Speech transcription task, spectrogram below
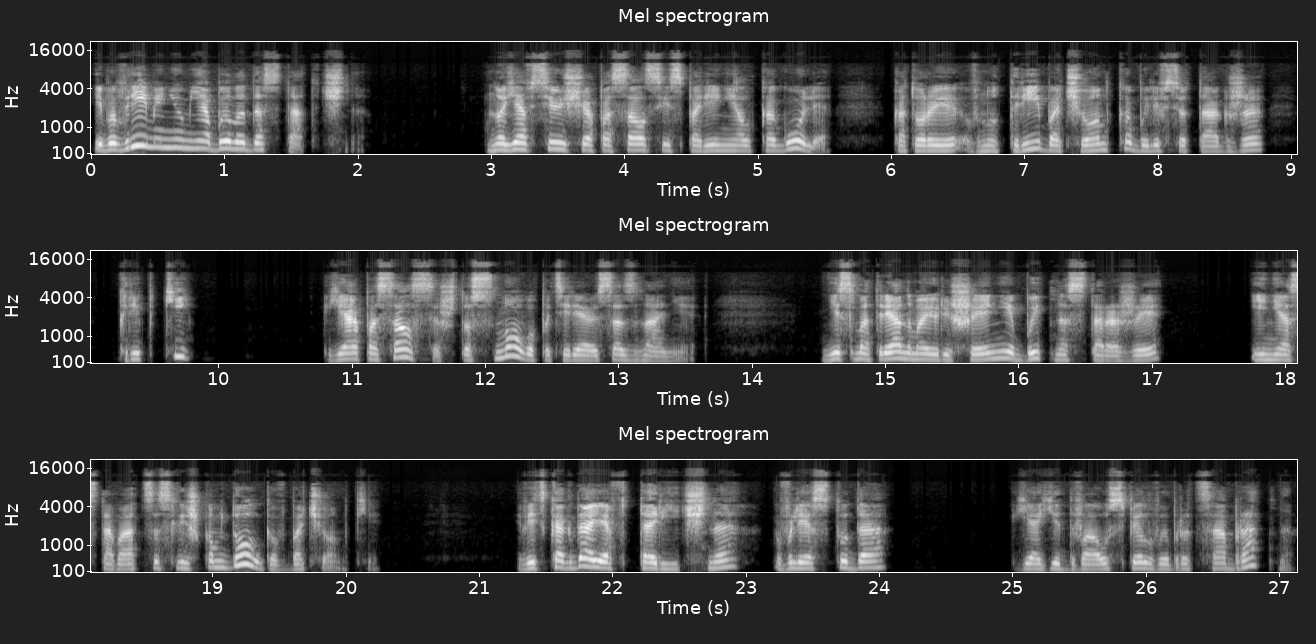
ибо времени у меня было достаточно но я все еще опасался испарения алкоголя, которые внутри бочонка были все так же крепки. Я опасался, что снова потеряю сознание, несмотря на мое решение быть на стороже и не оставаться слишком долго в бочонке. Ведь когда я вторично влез туда, я едва успел выбраться обратно.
